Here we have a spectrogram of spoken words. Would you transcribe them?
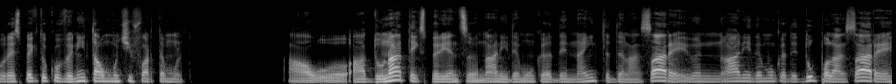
cu respectul cuvenit, au muncit foarte mult. Au adunat experiență în anii de muncă de înainte de lansare, în anii de muncă de după lansare.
